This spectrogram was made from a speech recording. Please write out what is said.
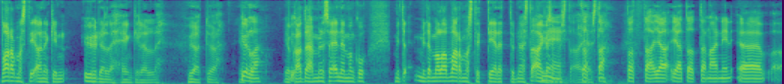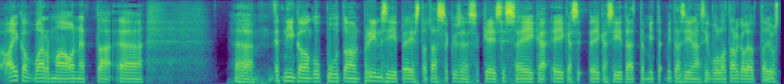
varmasti ainakin yhdelle henkilölle hyötyä. Joka, Kyllä. Joka on tähän mennessä enemmän kuin mitä, mitä me ollaan varmasti tiedetty näistä aikaisemmista niin, aiheista. Totta, totta. Ja, ja totta noin, niin, ä, aika varmaa on, että ä, että niin kauan kuin puhutaan prinsiipeistä tässä kyseisessä keisissä, eikä, eikä, eikä siitä, että mit, mitä siinä sivulla tarkalleen ottaen just,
